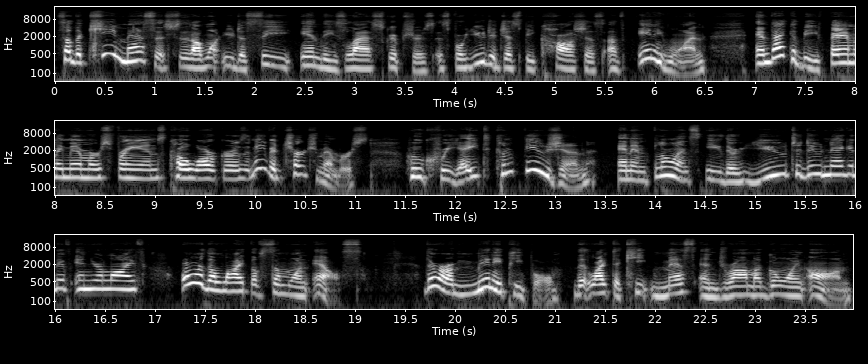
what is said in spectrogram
So, the key message that I want you to see in these last scriptures is for you to just be cautious of anyone, and that could be family members, friends, co workers, and even church members who create confusion and influence either you to do negative in your life or the life of someone else. There are many people that like to keep mess and drama going on,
